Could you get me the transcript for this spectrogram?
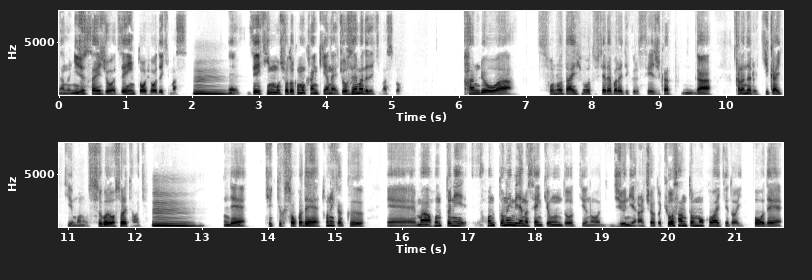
あの、20歳以上は全員投票できます。うん、ね。税金も所得も関係がない。女性までできますと。官僚は、その代表として選ばれてくる政治家が、からなる議会っていうものをすごい恐れたわけ。うん、で、結局そこで、とにかく、えー、まあ本当に、本当の意味での選挙運動っていうのを自由にやられちゃうと、共産党も怖いけど、一方で、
